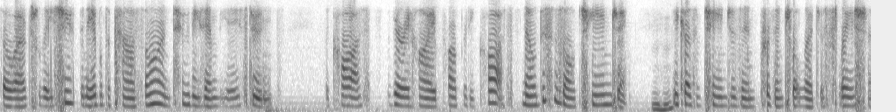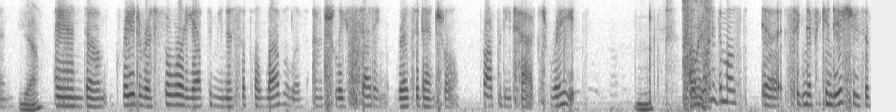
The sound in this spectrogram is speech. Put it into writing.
so actually, she's been able to pass on to these MBA students the costs, the very high property costs. Now, this is all changing hmm because of changes in provincial legislation Yeah. and um, greater authority at the municipal level of actually setting residential property tax rates. So Um, one of the most uh, significant issues, of,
